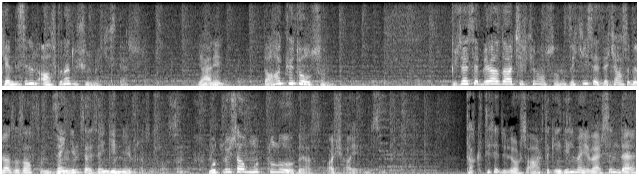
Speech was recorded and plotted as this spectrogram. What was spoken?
kendisinin altına düşürmek ister. Yani daha kötü olsun. Güzelse biraz daha çirkin olsun. Zekiyse zekası biraz azalsın. Zenginse zenginliği biraz azalsın. Mutluysa mutluluğu biraz aşağıya insin. Takdir ediliyorsa artık edilmeyi versin de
